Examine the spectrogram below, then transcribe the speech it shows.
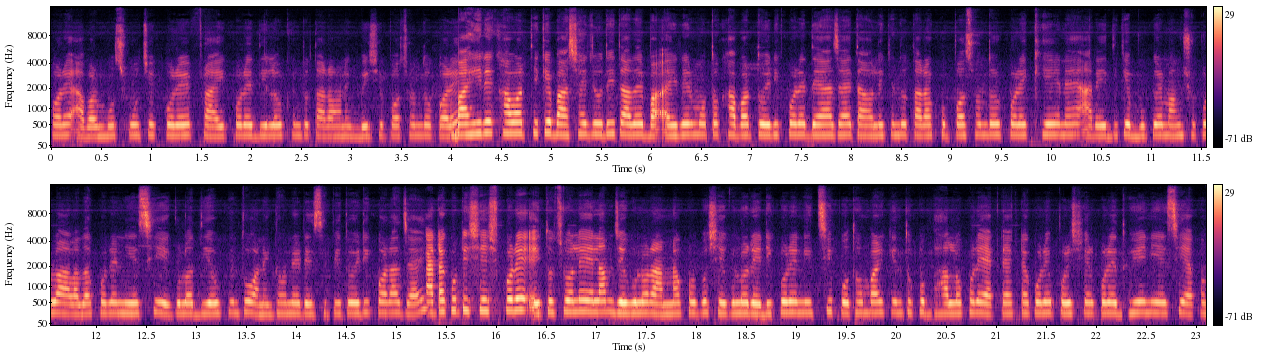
করে। আবার মুচমুচে করে ফ্রাই করে দিলেও কিন্তু তারা অনেক বেশি পছন্দ করে। বাহিরে খাওয়ার থেকে বাসায় যদি তাদের বাইরের মতো খাবার তৈরি করে দেয়া যায়, তাহলে কিন্তু তারা খুব পছন্দ করে খেয়ে নেয়। আর এইদিকে বুকের মাংসগুলো আলাদা করে নিয়েছি, এগুলো দিয়েও কিন্তু অনেক ধরনের রেসিপি তৈরি করা যায়। কাটাকুটি শেষ করে এই তো চলে এলাম, যেগুলো রান্না করব সেগুলো রেডি করে নিচ্ছি। প্রথমবার কিন্তু খুব ভালো করে একটা একটা করে পরিষ্কার করে ধুয়ে নিয়েছি, এখন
